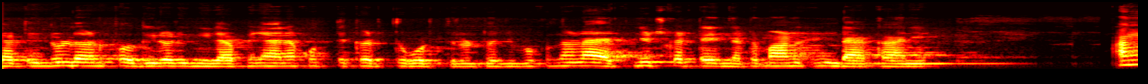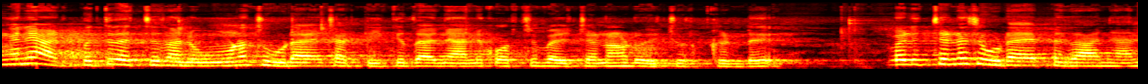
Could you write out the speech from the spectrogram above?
ചട്ടിന്റെ ഉള്ളിലാണ് പൊതിയിൽ ഒടുങ്ങിയില്ല അപ്പോൾ ഞാൻ കുത്തിക്ക് എടുത്ത് കൊടുത്തിട്ടുണ്ട്. നമുക്ക് നാളെ അരിഞ്ഞെടുക്കട്ടെ എന്നിട്ട് വേണം ഉണ്ടാക്കാൻ. അങ്ങനെ അടുപ്പത്ത് വെച്ച് നല്ലോണം ചൂടായ ചട്ടിക്ക് ഞാൻ കുറച്ച് വെളിച്ചെണ്ണ ഒഴിച്ചു കൊടുക്കുന്നുണ്ട്. വെളിച്ചെണ്ണ ചൂടായപ്പോൾ ഞാൻ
